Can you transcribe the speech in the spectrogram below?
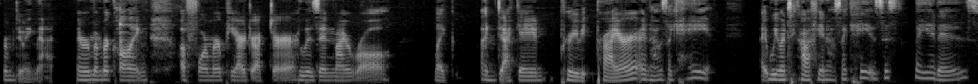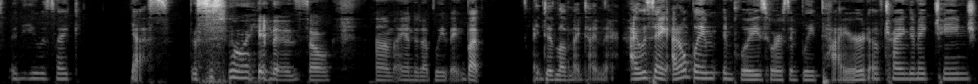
from doing that. I remember calling a former pr director who was in my role like a decade pre- prior and i was like hey we went to coffee and I was like, hey, is this the way it is? And he was like, yes, this is the way it is. So um, I ended up leaving. But I did love my time there. I was saying, I don't blame employees who are simply tired of trying to make change.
